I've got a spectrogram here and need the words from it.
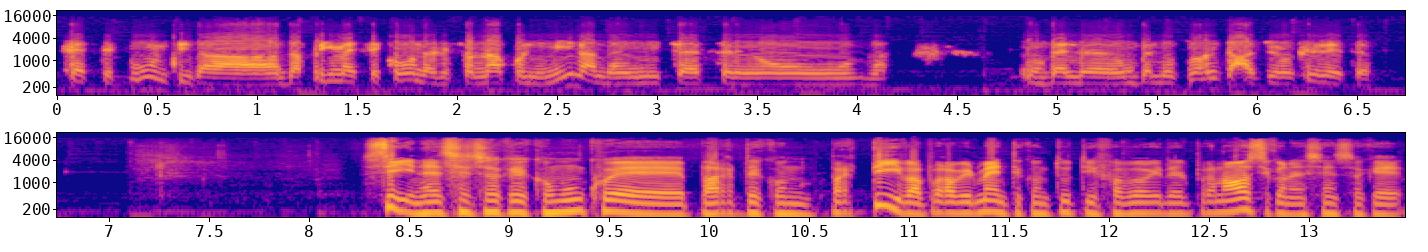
sette punti da, da prima e seconda che sono Napoli e Milan inizia a essere un, un, bel- un bello svantaggio, non credete? Sì, nel senso che comunque parte con- partiva probabilmente con tutti i favori del pronostico, nel senso che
